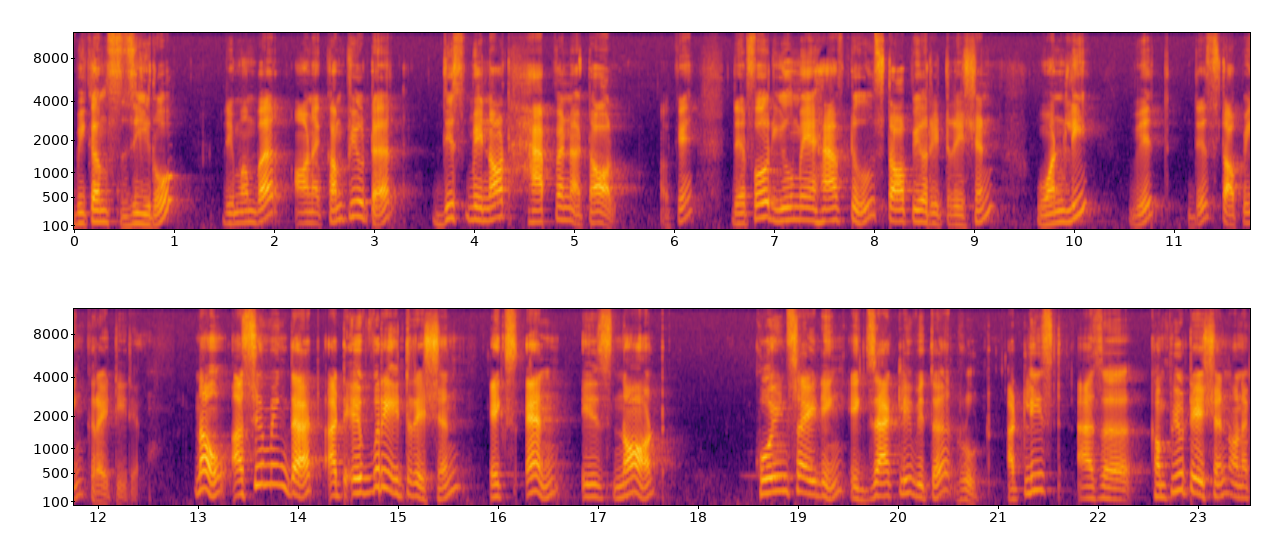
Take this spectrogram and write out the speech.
becomes 0. Remember on a computer this may not happen at all. Okay. Therefore, you may have to stop your iteration only with this stopping criteria. Now, assuming that at every iteration x n is not coinciding exactly with a root at least as a computation on a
